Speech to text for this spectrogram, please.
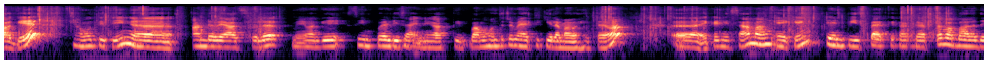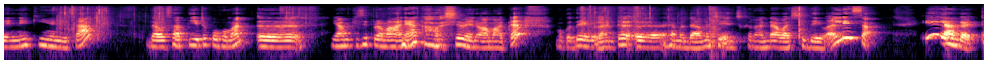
වගේ. නමුත් ඉතින් අන්ඩර්වෙයාර්ස් වල මේ වගේ සිම්පල් ඩිසයින් එකක් තිබ්බම හොඳටම ඇති කියලා මම හිතනවා. එක නිසා මං ඒකෙන් 10 පිස් පැක් එකක් ගත්ත බබාල දෙන්නේ කියන නිසා. දවසතියට කොහොමත් යම් කිසි ප්‍රමාණයක් අවශ්‍ය වෙනවා මට. මොකද ඒගලන්ට හැමදාම චේන්ජ් කරන්න අවශ්‍ය දේවල් නිසා. ඊළඟට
